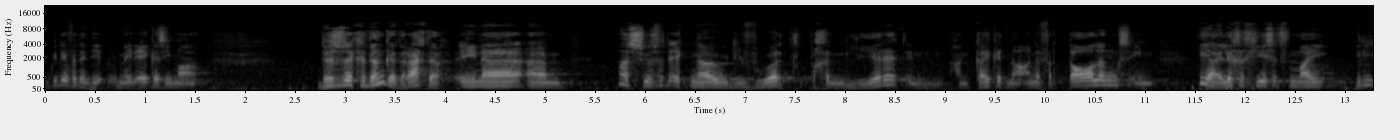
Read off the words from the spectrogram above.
ek weet nie of dit net ek is hier maar dis wat ek gedink het regtig. En uh ehm um, maar soos wat ek nou die woord begin leer het en gaan kyk het na ander vertalings en die Heilige Gees het vir my hierdie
